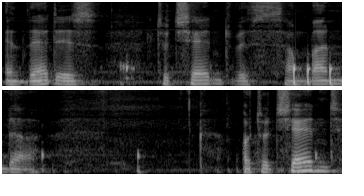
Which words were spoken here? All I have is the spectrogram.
and that is to chant with sambandha, or to chant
